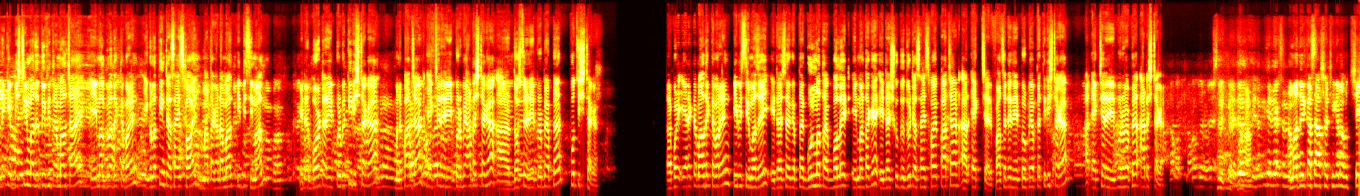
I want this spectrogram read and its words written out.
অনেকে বৃষ্টির মাঝে দুই ফিটার মাল চায়। এই মালগুলো দেখতে পারেন, এগুলো তিনটা সাইজ হয় মাথা কাটা মাল পিপিসি মাল। এটার বড়টা রেট পড়বে তিরিশ টাকা মানে পাঁচ আট এক চারের রেট পড়বে আঠাশ টাকা আর দশটার রেট পড়বে আপনার পঁচিশ টাকা। তারপরে এর একটা মাল দেখতে পারেন পিবিসির মাঝে এটা হচ্ছে আপনার গোলমাতা বলে এই মালটাকে এটা শুধু দুইটা সাইজ হয় পাঁচ আট আর এক চার। পাঁচ আটের রেট পড়বে আপনার তিরিশ টাকা আর এক চারের রেট পড়বে আপনার আঠাশ টাকা। আমাদের কাছে আসার ঠিকানা হচ্ছে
